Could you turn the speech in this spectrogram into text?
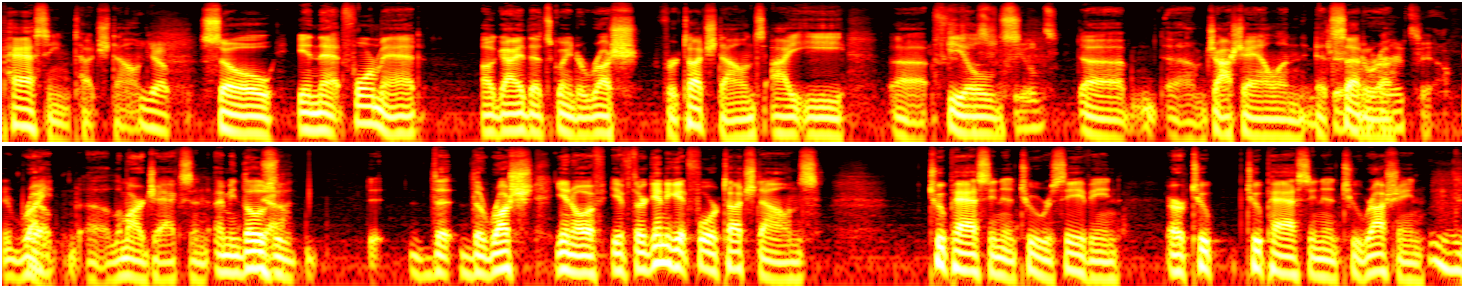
passing touchdown. Yep. So in that format, a guy that's going to rush for touchdowns, i.e., uh, Fields, Fields. Uh, um, Josh Allen, etc. Yeah. Right, uh, Lamar Jackson. I mean, those Yeah. are the the rush. You know, if if they're going to get four touchdowns, two passing and two receiving, or two two passing and two rushing. Mm-hmm.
